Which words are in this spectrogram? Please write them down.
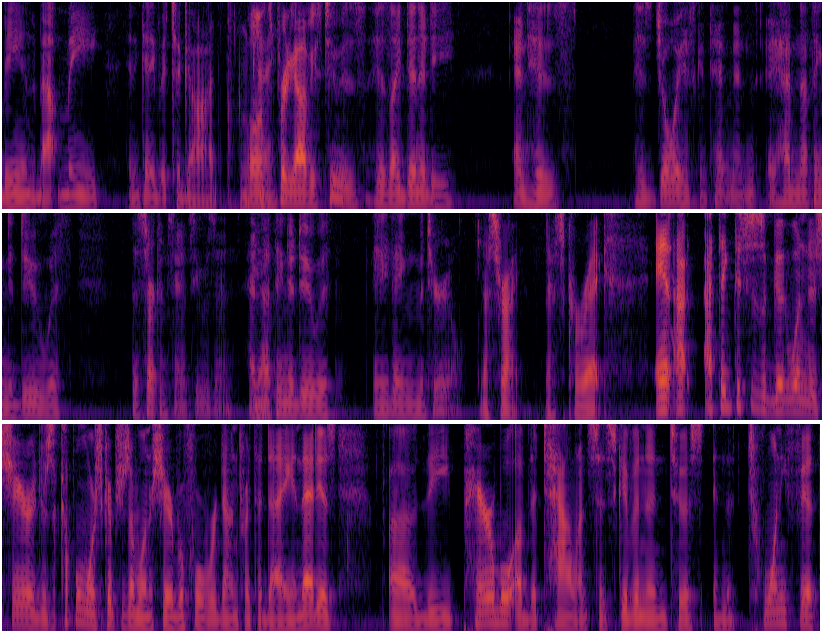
being about me and gave it to god Well, it's pretty obvious too. His his identity and his his joy, his contentment, it had nothing to do with the circumstance he was in. Had Yeah. nothing to do with anything material. That's right. That's correct. And I, I think this is a good one to share. There's a couple more scriptures I want to share before we're done for today, and that is uh, the parable of the talents that's given into us in the 25th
